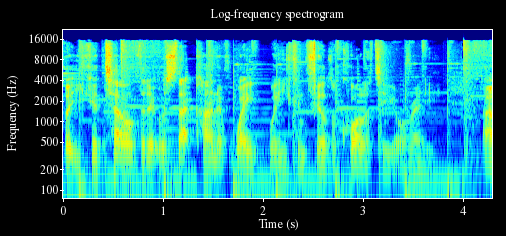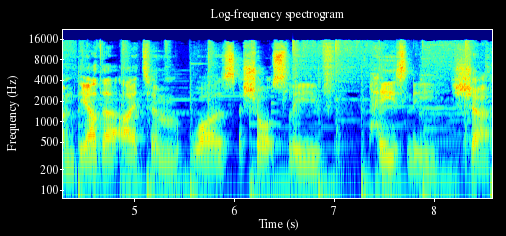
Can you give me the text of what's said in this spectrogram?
but you could tell that it was that kind of weight where you can feel the quality already. Um, the other item was a short sleeve paisley shirt.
